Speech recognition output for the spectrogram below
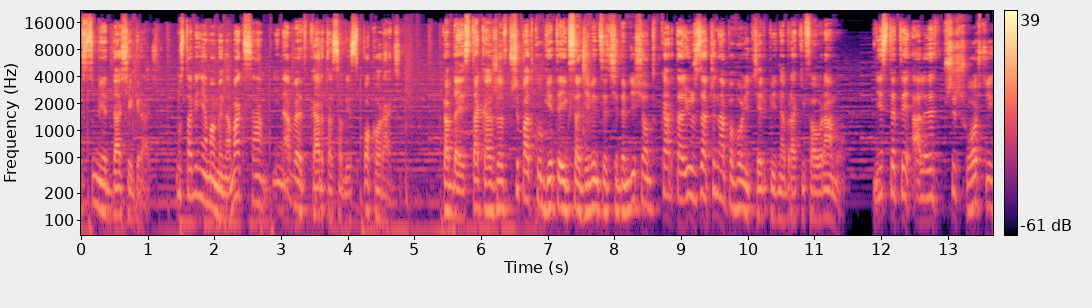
W sumie da się grać. Ustawienia mamy na maksa i nawet karta sobie spoko radzi. Prawda jest taka, że w przypadku GTX 970 karta już zaczyna powoli cierpieć na braki VRAMu. Niestety, ale w przyszłości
